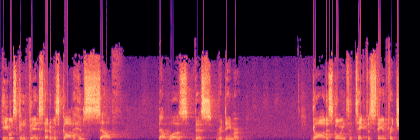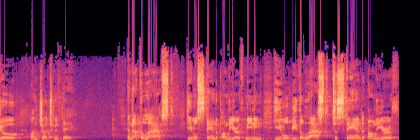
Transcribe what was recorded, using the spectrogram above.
he was convinced that it was God Himself that was this Redeemer. God is going to take the stand for Job on Judgment Day. And at the last, he will stand upon the earth, meaning he will be the last to stand on the earth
